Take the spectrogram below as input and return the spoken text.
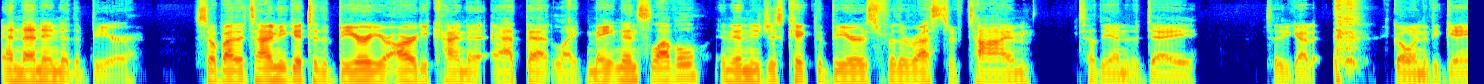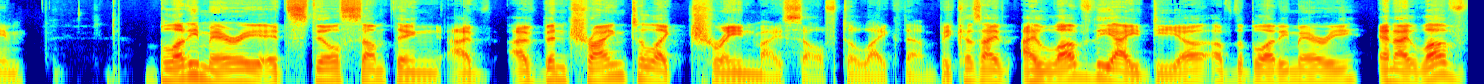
and then into the beer. So by the time you get to the beer, you're already kind of at that like maintenance level, and then you just kick the beers for the rest of time till the end of the day, till you got to go into the game. Bloody Mary, it's still something I've I've been trying to like train myself to like them because I I love the idea of the Bloody Mary and I love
